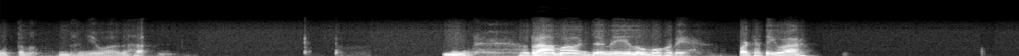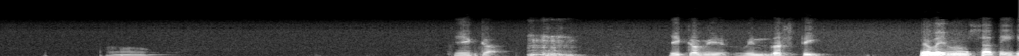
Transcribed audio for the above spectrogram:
उत्तमं धन्यवादः। रामाञ्जनेलु महोदय पठति वा? एक एकविंदष्टि विंशतिः।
